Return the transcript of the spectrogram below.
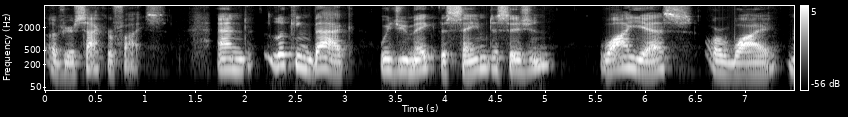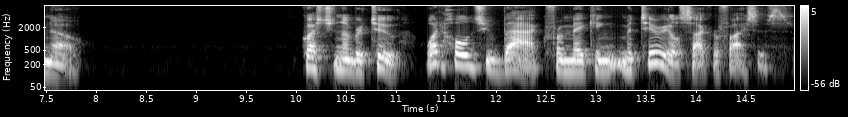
of your sacrifice. And looking back, would you make the same decision? Why yes or why no? Question number two What holds you back from making material sacrifices?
